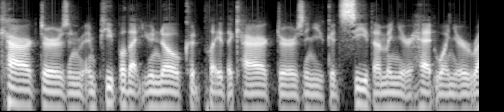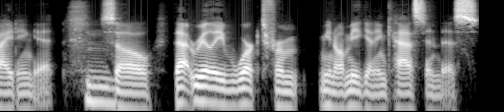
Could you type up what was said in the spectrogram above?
characters and, and people that you know could play the characters and you could see them in your head when you're writing it. Hmm. So that really worked from, you know, me getting cast in this.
